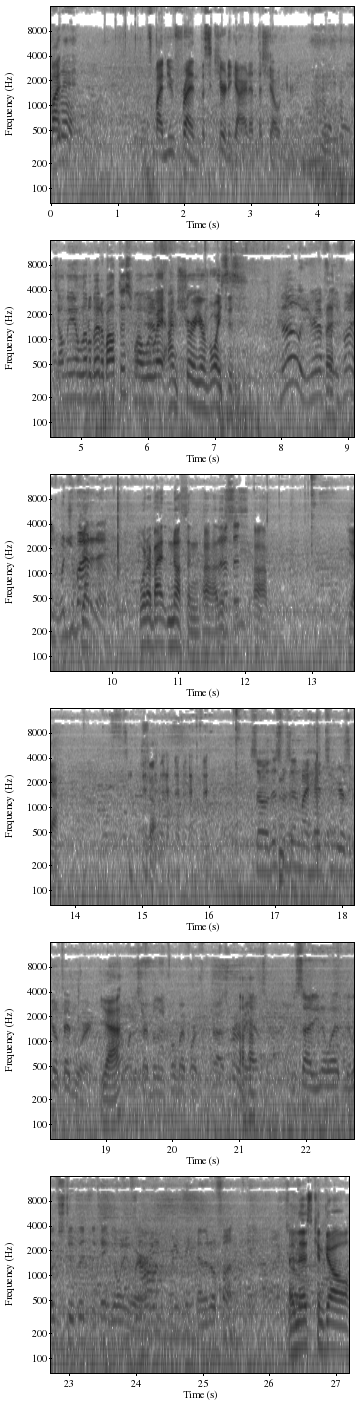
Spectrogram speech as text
It's my, it's my new friend, the security guard at the show here. Tell me a little bit about this while we wait. I'm sure your voice is. No, you're absolutely fine. What'd you buy Yeah. today? What I buy? Nothing. Uh, this Nothing? is. Um, yeah. So, So this was in my head two years ago, February. Yeah. I wanted to start building 4x4 uh, sprinter Uh-huh. vans. Decided, you know what? They look stupid. They can't go anywhere, and they're no fun. and this can go.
